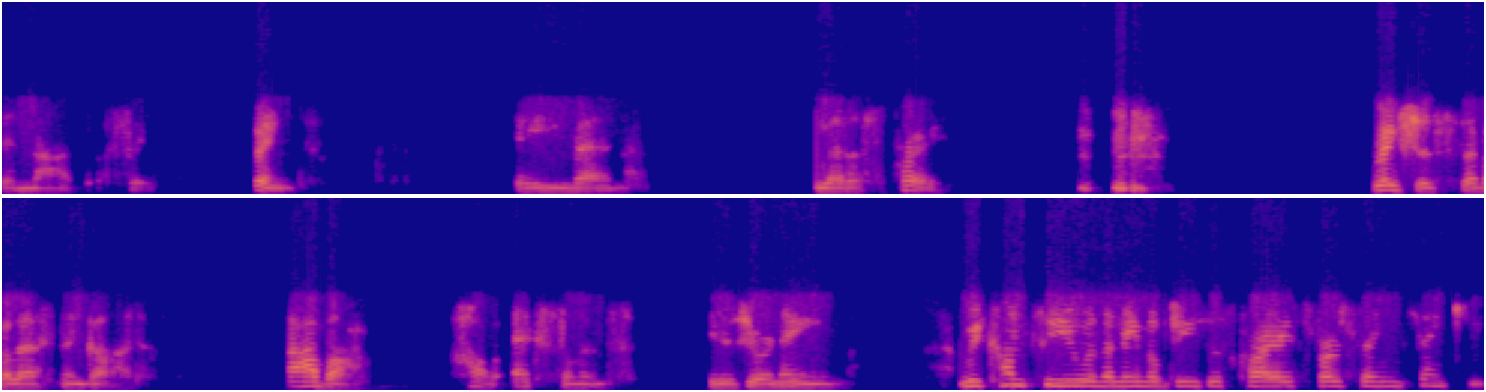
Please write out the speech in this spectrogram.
and not faint. Amen. Let us pray. Gracious, everlasting God, Abba, how excellent is your name. We come to you in the name of Jesus Christ, first saying thank you.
